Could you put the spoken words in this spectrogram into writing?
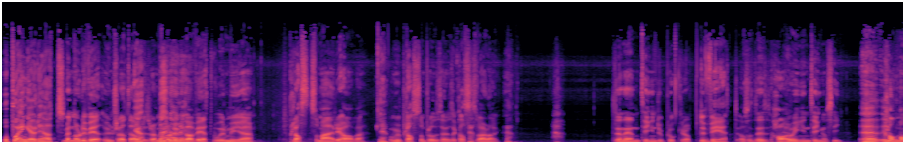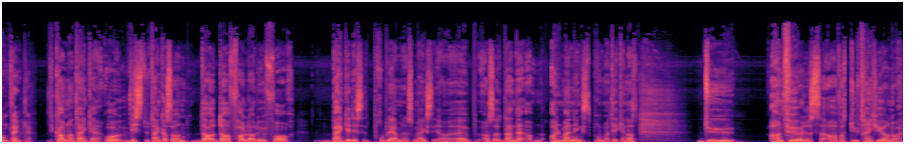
Og poenget er jo det at Men når du vet Unnskyld at jeg avbryter deg, men nei, når nei, du da vet hvor mye plast som er i havet, ja. hvor mye plast som produseres og kastes hver dag ja. Den ene tingen du plukker opp, du vet altså Det har jo ingenting å si. Eh, kan man tenke. Kan man tenke. Og hvis du tenker sånn, da, da faller du for begge disse problemene, som jeg sier. Eh, altså denne allmenningsproblematikken. At du har en følelse av at du trenger ikke gjøre noe.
